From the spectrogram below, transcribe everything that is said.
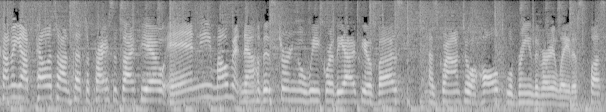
Coming up, Peloton set to price its IPO any moment now. This during a week where the IPO buzz has ground to a halt. We'll bring you the very latest. Plus,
